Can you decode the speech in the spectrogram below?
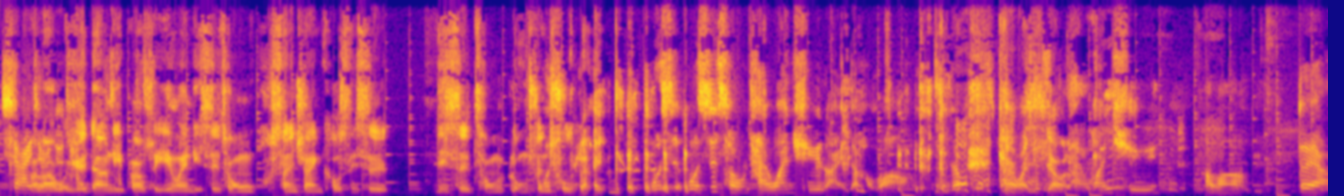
下一家就。我原谅你 Puffy 因为你是从 Sunshine Coast，你是你是从农村出来的。我是我是从台湾区来的，好不好？整个开玩笑啦，台湾区，好不好？对啊，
